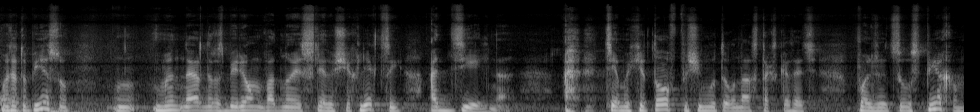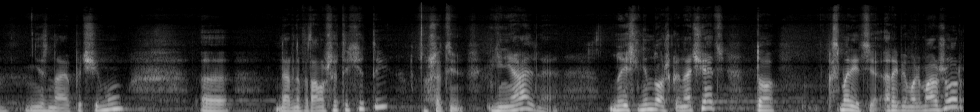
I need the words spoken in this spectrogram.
Вот эту пьесу мы, наверное, разберем в одной из следующих лекций отдельно. Тема хитов почему-то у нас, так сказать, пользуется успехом. Не знаю почему. Э, наверное, потому что это хиты, потому что это гениальное. Но если немножко начать, то, смотрите, Рэби Моль Мажор,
